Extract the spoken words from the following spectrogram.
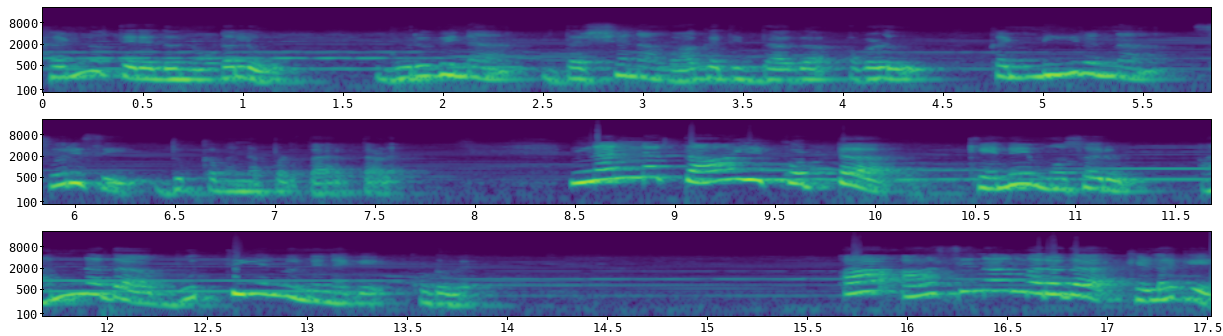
ಕಣ್ಣು ತೆರೆದು ನೋಡಲು ಗುರುವಿನ ದರ್ಶನವಾಗದಿದ್ದಾಗ ಅವಳು ಕಣ್ಣೀರನ್ನ ಸುರಿಸಿ ದುಃಖವನ್ನ ಪಡ್ತಾ ಇರ್ತಾಳೆ. ನನ್ನ ತಾಯಿ ಕೊಟ್ಟ ಕೆನೆ ಮೊಸರು ಅನ್ನದ ಬುತ್ತಿಯನ್ನು ನಿನಗೆ ಕೊಡುವೆ. ಆ ಆಸಿನ ಮರದ ಕೆಳಗೆ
